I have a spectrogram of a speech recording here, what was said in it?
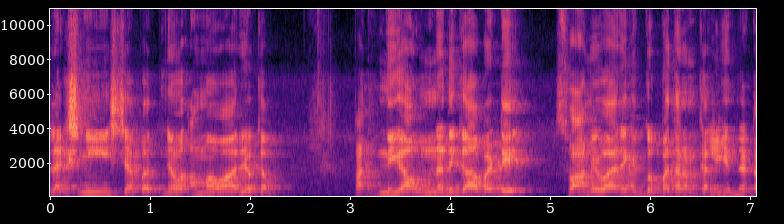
లక్ష్మీశ్చ పత్నౌ అమ్మవారి యొక్క పత్నిగా ఉన్నది కాబట్టి స్వామివారికి గొప్పతనం కలిగిందట.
